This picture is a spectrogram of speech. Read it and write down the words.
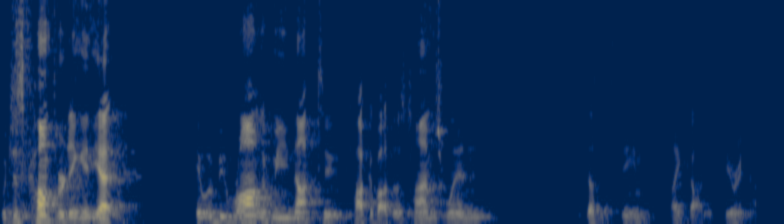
which is comforting, and yet it would be wrong of me not to talk about those times when it doesn't seem like God is hearing us.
